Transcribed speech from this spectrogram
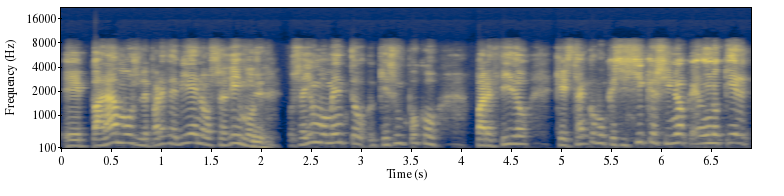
eh, paramos, le parece bien o seguimos. Pues hay un momento que es un poco parecido, que están como que si sí, que si no, que uno quiere,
